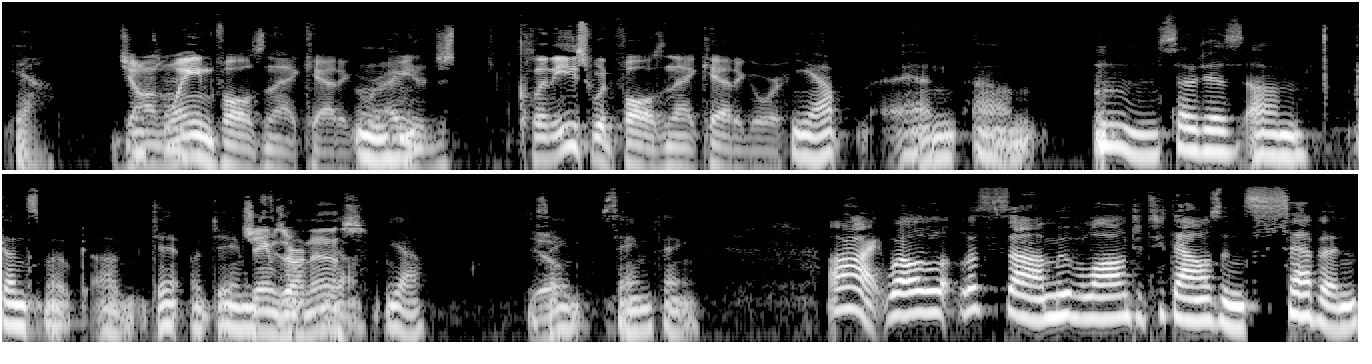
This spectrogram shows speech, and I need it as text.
Yeah. John right. Wayne falls in that category. I mean, just Clint Eastwood falls in that category. Yep, and um, so does um, Gunsmoke. Um, Ja- James James Arness. Yeah, yeah. Yep. same same thing. All right, well, let's uh, move along to 2007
